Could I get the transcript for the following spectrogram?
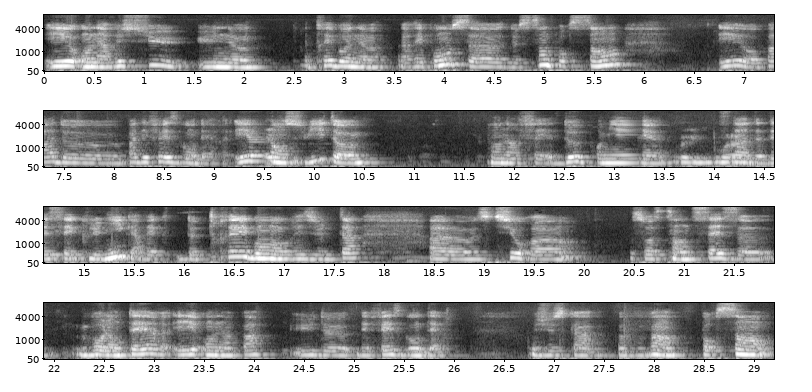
et on a reçu une très bonne réponse de 100% et pas de pas d'effets secondaires. Et ensuite, on a fait deux premiers stades d'essais cliniques avec de très bons résultats sur 76 volontaire et on n'a pas eu d'effet secondaire. Jusqu'à 20%,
